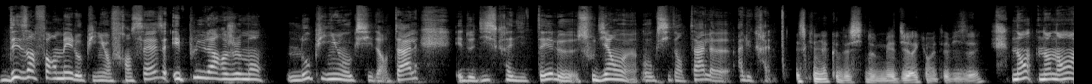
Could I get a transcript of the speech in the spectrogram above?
désinformer l'opinion française et plus largement l'opinion occidentale et de discréditer le soutien occidental à l'Ukraine. Est-ce qu'il n'y a que des sites de médias qui ont été visés? Non, non, non.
